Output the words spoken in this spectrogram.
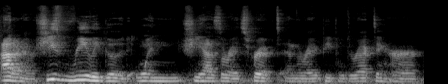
I don't know, she's really good when she has the right script and the right people directing her.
